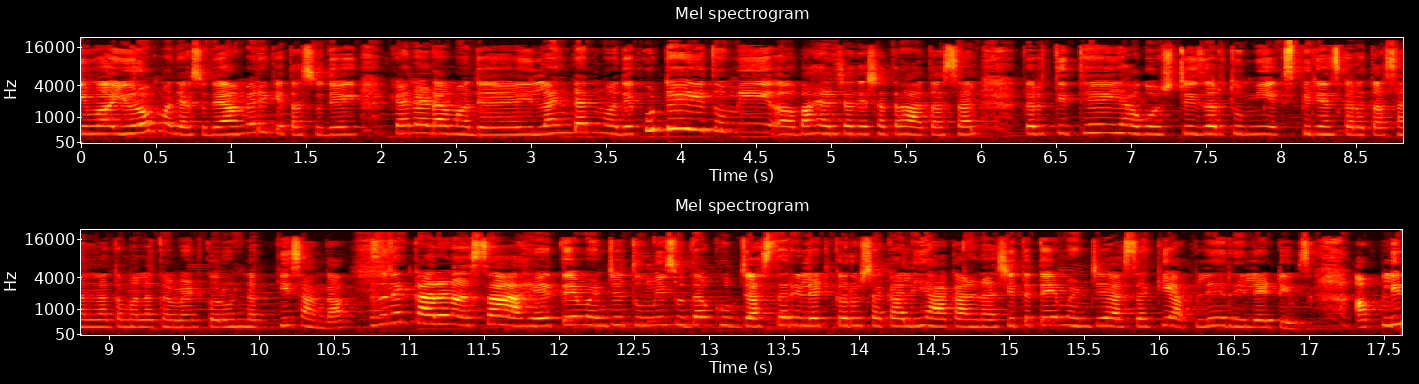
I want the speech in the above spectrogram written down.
किंवा युरोपमध्ये असू दे अमेरिकेत असू दे कॅनडामध्ये लंडनमध्ये कुठेही तुम्ही बाहेरच्या देशात राहत असाल तर तिथे ह्या गोष्टी जर तुम्ही एक्सपिरियन्स करत असाल ना तर मला कमेंट करून नक्की सांगा. अजून एक कारण असं आहे ते म्हणजे तुम्ही सुद्धा खूप जास्त रिलेट करू शकाल ह्या कारणाशी तर ते म्हणजे असं की आपले रिलेटिव्स आपली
